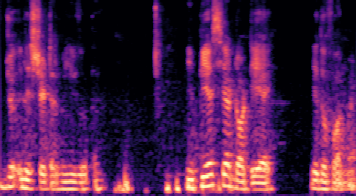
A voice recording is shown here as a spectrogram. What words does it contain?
जो इलिस्ट्रेटर में यूज़ होता है। एस या डॉट ए ये दो फॉर्मेट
